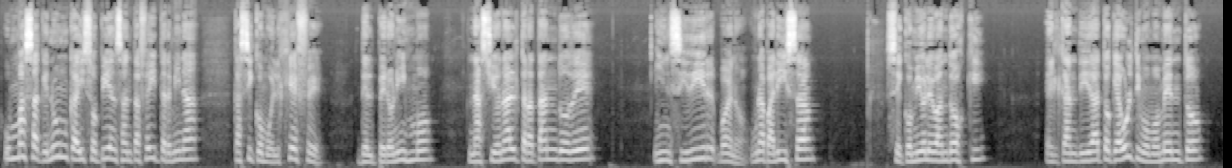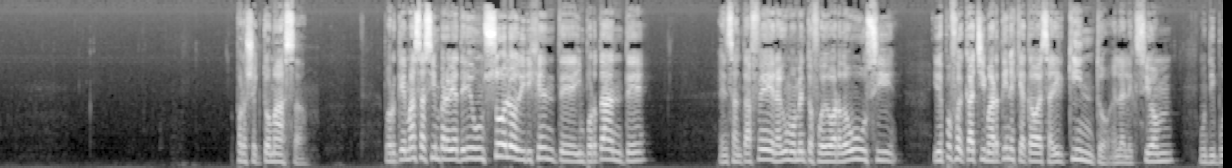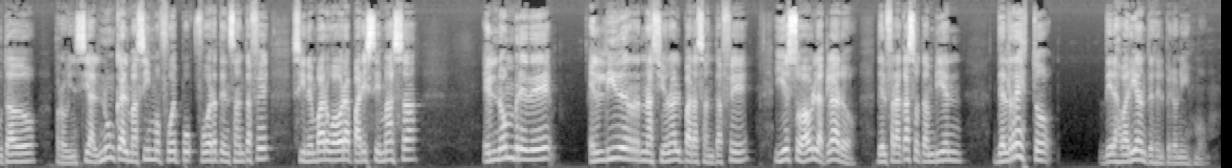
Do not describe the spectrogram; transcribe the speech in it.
Un Massa que nunca hizo pie en Santa Fe y termina casi como el jefe del peronismo nacional tratando de incidir, bueno, una paliza, se comió Lewandowski, el candidato que a último momento proyectó Massa. Porque Massa siempre había tenido un solo dirigente importante en Santa Fe, en algún momento fue Eduardo Uzi, y después fue Cachi Martínez, que acaba de salir quinto en la elección, un diputado provincial. Nunca el masismo fue fuerte en Santa Fe, sin embargo ahora aparece Massa el nombre de el líder nacional para Santa Fe, y eso habla, claro, del fracaso también del resto de las variantes del peronismo.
